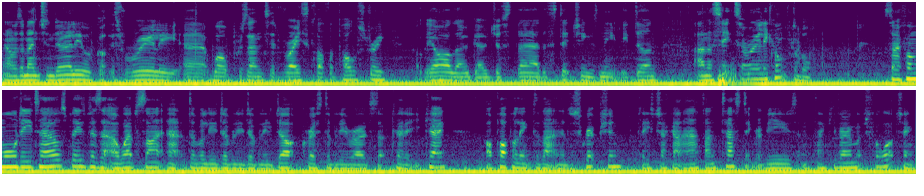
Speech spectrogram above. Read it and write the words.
Now, as I mentioned earlier, we've got this really uh, well presented race cloth upholstery. Got the R logo just there, the stitching's neatly done, and the seats are really comfortable. So for more details, please visit our website at www.chriswroads.co.uk. I'll pop a link to that in the description. Please check out our fantastic reviews and thank you very much for watching.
